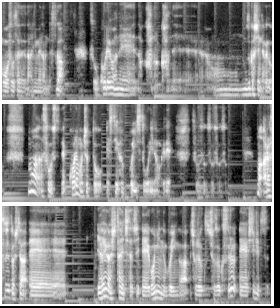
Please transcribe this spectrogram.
放送されたアニメなんですが、そう、これはね、なかなかね、難しいんだけど、まあそうですね、これもちょっと SF っぽいストーリーなわけで、そうそうそうそうそう。まあ、あらすじとしては、えー、八重樫太一たち、えー、5人の部員が所属所属する、えー、私立、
